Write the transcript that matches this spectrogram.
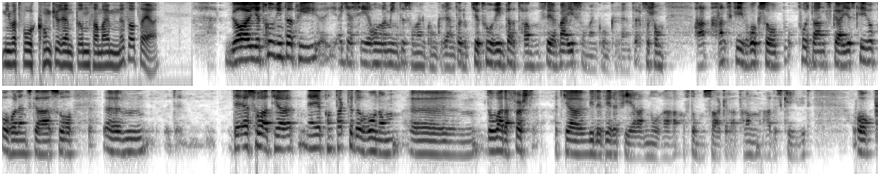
ni var två konkurrenter om samma ämne så att säga? Ja, jag tror inte att vi, jag ser honom inte som en konkurrent och jag tror inte att han ser mig som en konkurrent eftersom han, han skriver också på, på danska, jag skriver på holländska så um, det är så att jag, när jag kontaktade honom, um, då var det först att jag ville verifiera några av de saker att han hade skrivit. Och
